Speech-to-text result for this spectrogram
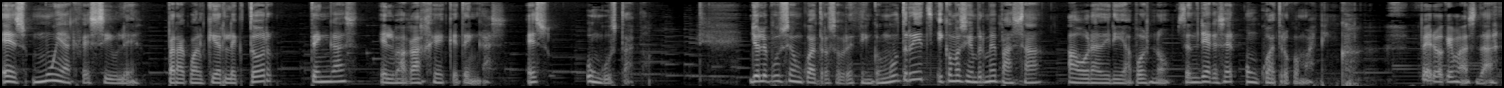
Es muy accesible para cualquier lector, tengas el bagaje que tengas. Es un gustazo. Yo le puse un 4 sobre 5 en Goodreads y como siempre me pasa, ahora diría, pues no, tendría que ser un 4,5. Pero ¿qué más da?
